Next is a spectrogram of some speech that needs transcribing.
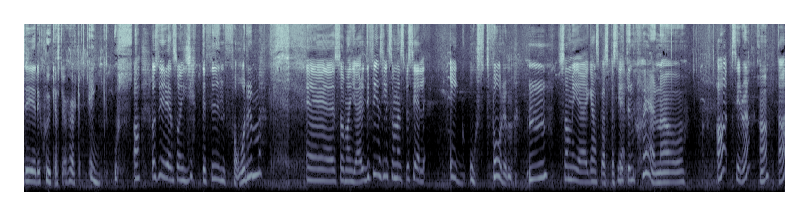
det är det sjukaste jag har hört. Äggost. Ja, och så är det en sån jättefin form eh, som man gör. Det finns liksom en speciell äggostform Mm. som är ganska speciell. Liten stjärna och... Ja, ser du den? Ja. Ja.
